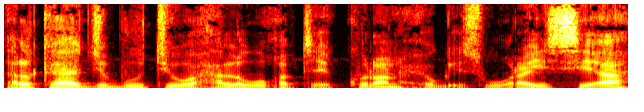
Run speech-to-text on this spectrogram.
Dalka jabuuti waxaa lagu qabtay kulan xog iswaraysi ah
